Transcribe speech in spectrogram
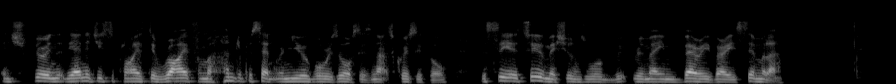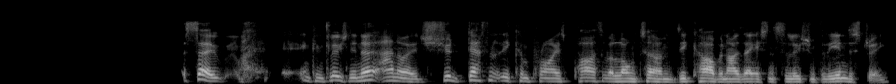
ensuring that the energy supply is derived from 100% renewable resources, and that's critical, the CO2 emissions will remain very, very similar. So, in conclusion, inert anodes should definitely comprise part of a long-term decarbonisation solution for the industry,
